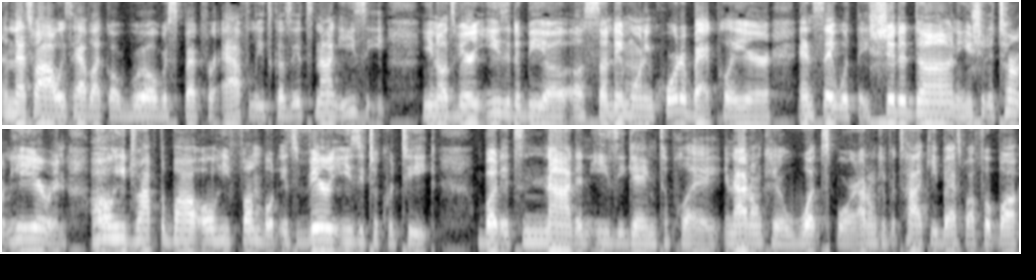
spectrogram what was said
And that's why I always have like a real respect for athletes because it's not easy. You know, it's very easy to be a, a Sunday morning quarterback player and say what they should have done and you should have turned here and oh, he dropped the ball, oh, he fumbled. It's very easy to critique, but it's not an easy game to play. And I don't care what sport, I don't care if it's hockey, basketball, football,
